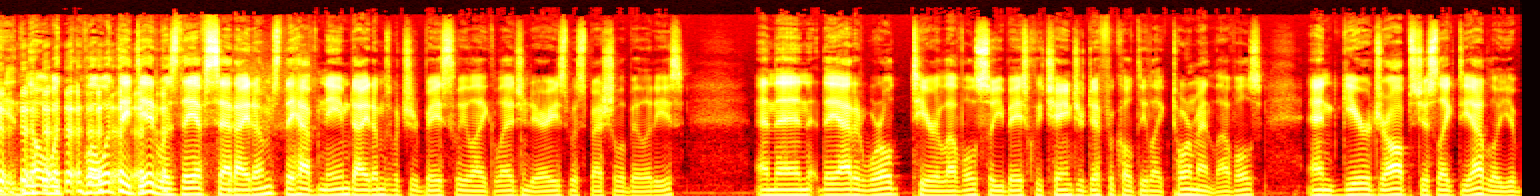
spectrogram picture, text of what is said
no, what well what they did was they have set items. They have named items, which are basically like legendaries with special abilities. And then they added world tier levels, so you basically change your difficulty like torment levels and gear drops just like Diablo. You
